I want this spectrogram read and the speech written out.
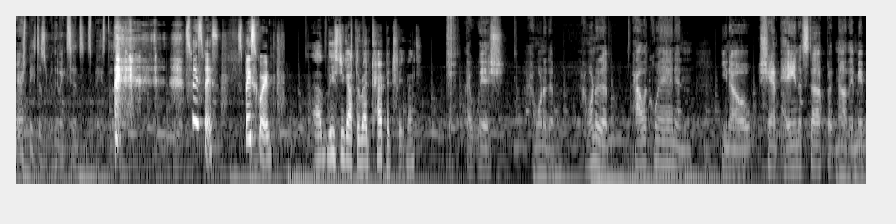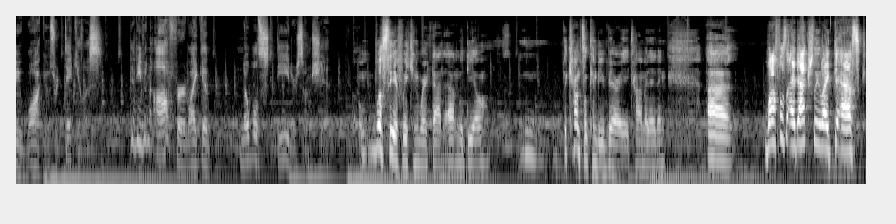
airspace doesn't really make sense in space does it Space space. Space squared. At least you got the red carpet treatment. I wish. I wanted a I wanted a palanquin and you know champagne and stuff, but no, they made me walk. It was ridiculous. Didn't even offer like a noble steed or some shit. We'll see if we can work that out in the deal. The council can be very accommodating. Uh, Waffles, I'd actually like to ask,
